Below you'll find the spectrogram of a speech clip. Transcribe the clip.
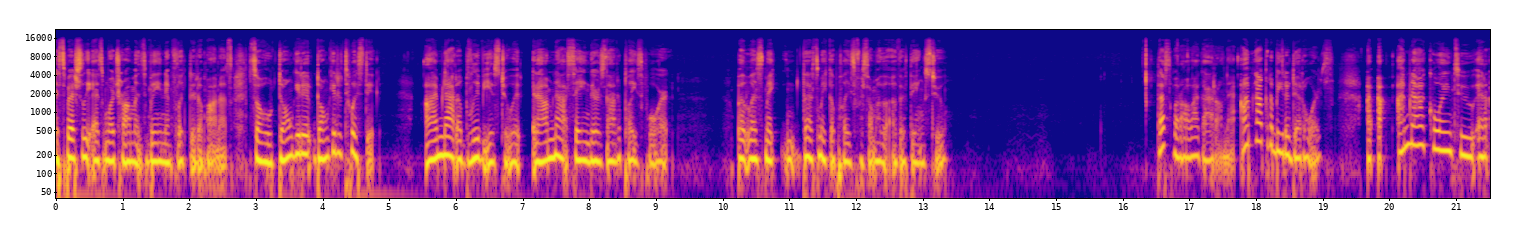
especially as more trauma is being inflicted upon us. So don't get it don't get it twisted. I'm not oblivious to it and I'm not saying there's not a place for it. But let's make let's make a place for some of the other things too. That's about all I got on that. I'm not going to beat a dead horse. I, I'm not going to, and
